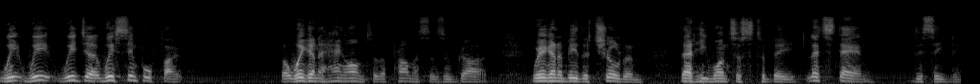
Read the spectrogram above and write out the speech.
we, we, we just, we're simple folk. But we're going to hang on to the promises of God. We're going to be the children that He wants us to be. Let's stand this evening.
